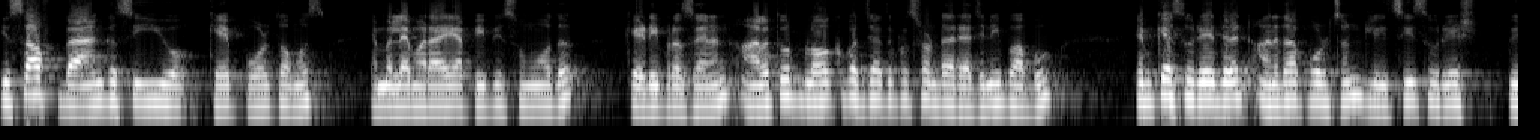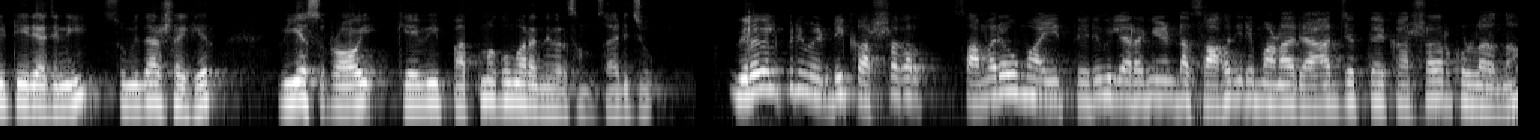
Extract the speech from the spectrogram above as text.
ESAF bank CEO K Paul Thomas M L എമാരായ P P Sumod K D Prasenan Alathur block panchayat president Rajani Babu M K Surendran Anitha Polson Lissy Suresh P T Rajani Sumitha Shaheer V S Roy K V Padmakumar എന്നിവർ സംസാരിച്ചു. നിലനിൽപ്പിന് വേണ്ടി കർഷകർ സമരവുമായി തെരുവിലിറങ്ങേണ്ട സാഹചര്യമാണ് രാജ്യത്തെ കർഷകർക്കുള്ളതെന്ന്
